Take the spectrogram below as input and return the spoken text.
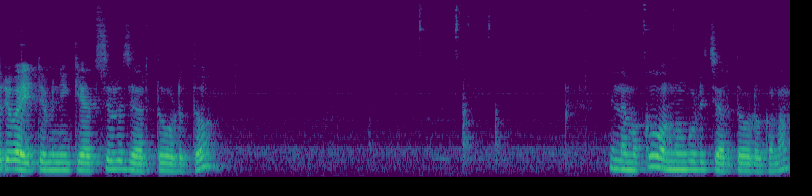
ഒരു വൈറ്റമിൻ ഇ ക്യാപ്സ്യൂൾ ചേർത്ത് കൊടുത്തു. നമുക്ക് ഒന്നും കൂടി ചേർത്ത് കൊടുക്കണം.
